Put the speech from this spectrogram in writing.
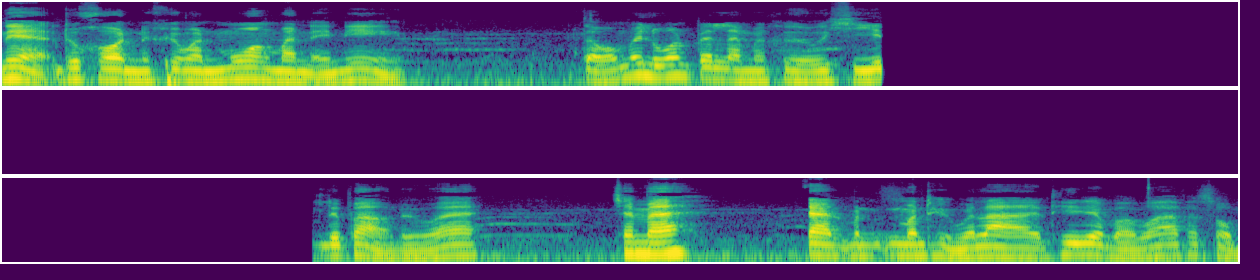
เนี่ย ทุกคนคือมันม่วงมันไอ้นี่ แต่ว่าไม่รู้มันเป็นอะไร มันคือฮีทหรือเปล่าหรือว่า ใช่ไหม การมันมันถึงเวลาที่จะแบบว่าผสม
